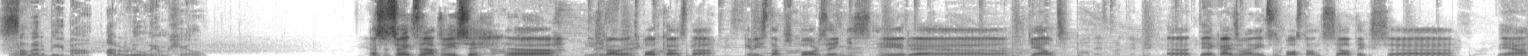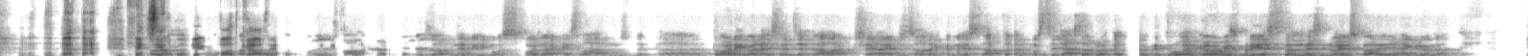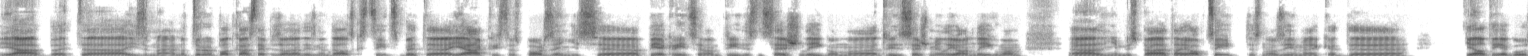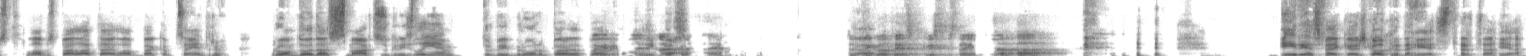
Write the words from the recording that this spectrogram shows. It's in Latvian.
Savarbībā ar Vilniņu Hildu. Esat sveicināti visi. Uh, Izrāviens podkāstā Kristaps Porziņš ir uh, ķelts. Uh, tiek aizmainīts uz Bostonas Celtics. Uh, jā, mēs esam podkāstā. Epizode nebija mūsu spožākais lēmums, bet uh, to arī varēs redzēt vēlāk šajā epizodē, ka mēs aptuveni pusceļā saprotam, ka tūlīt kaut kas briest un nezinu, vai vispār ir jāgrunāt. Jā, bet uh, izrunājām. Nu, tur podkāstu epizodē diezgan daudz kas cits, bet uh, jā, Kristofers Porziņš uh, piekrīt savam 36, līguma, 36 miljonu līgumam. Uh, viņam bija spēlētāja opcija. Tas nozīmē, ka uh, ķelti iegūst labu spēlētāju, labu backup centru. Prom dodas smarts uz Grizzlyiem. Tur bija brūna par, Clippers. Tu tikko teici, ka Kristofers neiet startā? ir iespēja, ka viņš kaut kur neies startā, jā,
